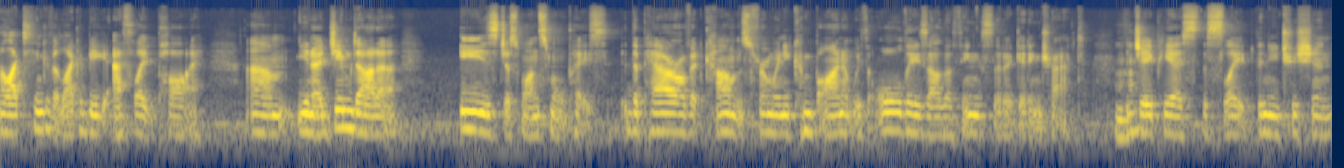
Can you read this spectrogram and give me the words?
I like to think of it like a big athlete pie. Um, you know, gym data is just one small piece. The power of it comes from when you combine it with all these other things that are getting tracked the GPS, the sleep, the nutrition,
